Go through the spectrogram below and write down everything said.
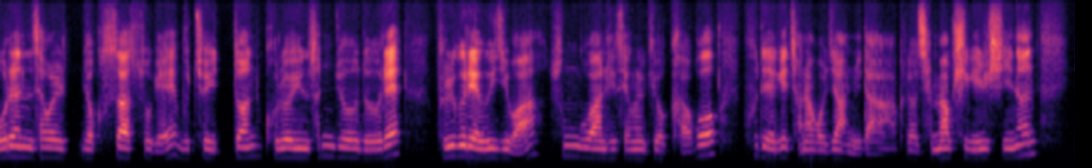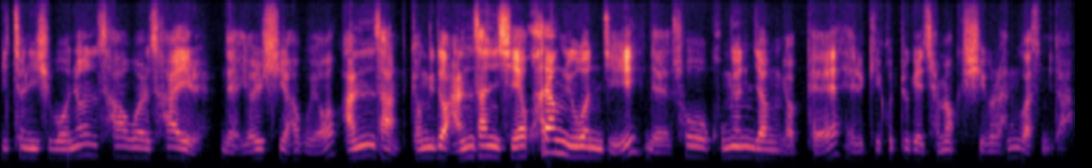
오랜 세월 역사 속에 묻혀 있던 고려인 선조들의 불굴의 의지와 숭고한 희생을 기억하고 후대에게 전하고자 합니다. 그리고 제막식 일시는 2025년 4월 4일 네, 10시 하고요. 안산, 경기도 안산시의 화랑유원지 네, 소 공연장 옆에 이렇게 그쪽에 제막식을 하는 것 같습니다.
